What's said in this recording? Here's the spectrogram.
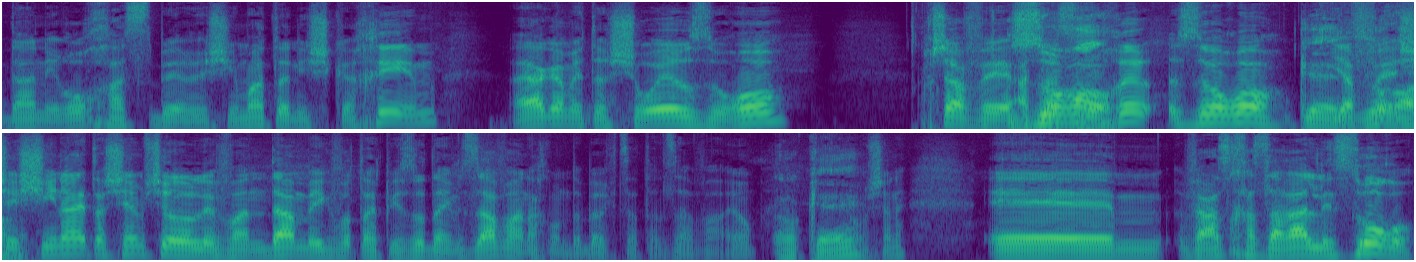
דני רוחס ברשימת הנשכחים, היה גם את השוער זורו. עכשיו, אה, אתה זורו. זוכר, זורו, כן, יפה, זורו. ששינה את השם שלו לוונדאם בעקבות האפיזודה עם זבה, אנחנו נדבר קצת על זבה היום, אוקיי. לא משנה. אה, ואז חזרה לזורו,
